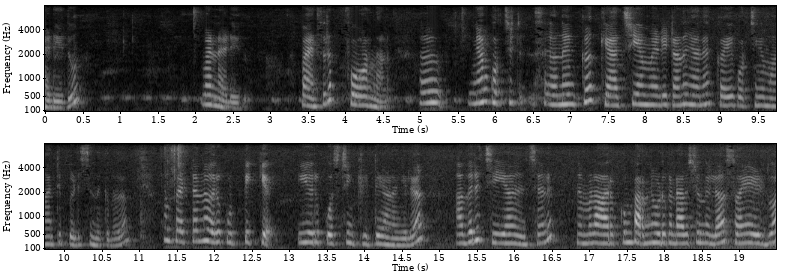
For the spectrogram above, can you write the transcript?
ആഡ് ചെയ്തു. വൺ ആഡ് ചെയ്തു. അപ്പോൾ ആൻസർ ഫോർ എന്നാണ്. ഞാൻ കുറച്ച് നിങ്ങൾക്ക് ക്യാച്ച് ചെയ്യാൻ വേണ്ടിയിട്ടാണ് ഞാൻ കൈ കുറച്ചിങ്ങനെ മാറ്റി പിടിച്ച് നിൽക്കുന്നത്. അപ്പം പെട്ടെന്ന് ഒരു കുട്ടിക്ക് ഈ ഒരു ക്വസ്റ്റ്യൻ കിട്ടുകയാണെങ്കിൽ അവർ ചെയ്യാന്ന് വെച്ചാൽ നമ്മൾ ആർക്കും പറഞ്ഞു കൊടുക്കേണ്ട ആവശ്യമൊന്നുമില്ല. സ്വയം എഴുതുക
